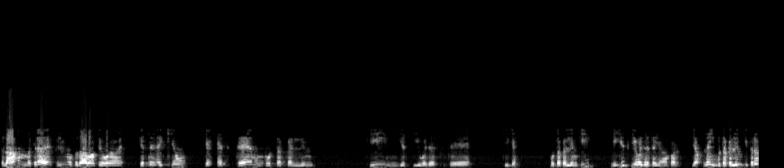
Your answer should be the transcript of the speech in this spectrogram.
سلام نکرا ہے، پھر بھی مبتدا واقع ہو رہا ہے۔ کہتے ہیں، کیوں؟ کہتے ہیں، متکلم کی نیت کی وجہ سے۔ ٹھیک ہے؟ متکلم کی نیت کی وجہ سے یہاں پر یا نہیں، متکلم کی طرف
